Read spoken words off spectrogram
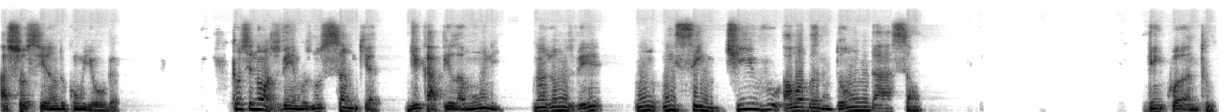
associando com o Yoga. Então, se nós vemos no Sankhya de Kapila Muni, nós vamos ver um incentivo ao abandono da ação. Enquanto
